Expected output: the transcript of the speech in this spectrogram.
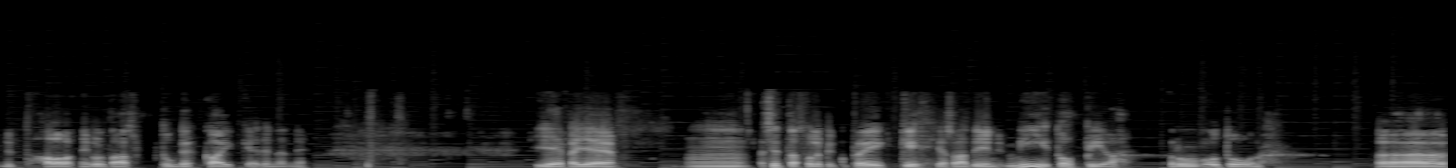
nyt haluavat niinku taas tunkea kaikkea sinne, niin jeepä jee. Mm, sitten taas tuli pikku breikki ja saatiin Miitopia ruutuun. Öö,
